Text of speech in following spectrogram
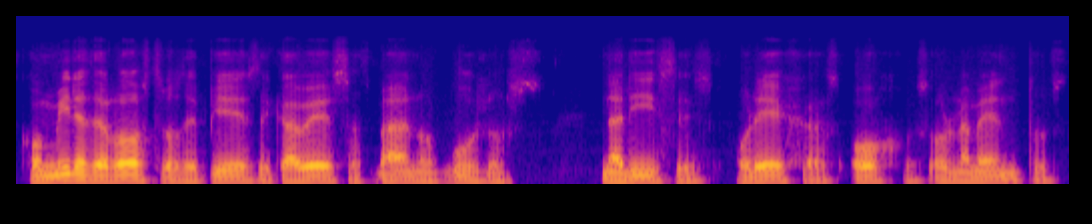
con miles de rostros, de pies, de cabezas, manos, muslos, narices, orejas, ojos, ornamentos,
